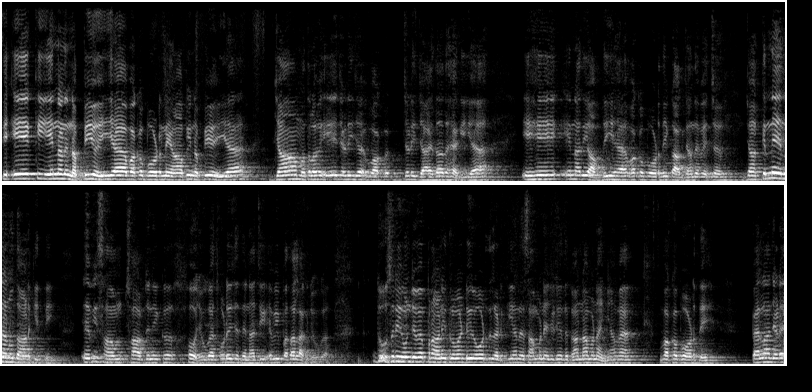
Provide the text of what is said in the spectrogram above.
ਤੇ ਇਹ ਕਿ ਇਹਨਾਂ ਨੇ ਨੱਪੀ ਹੋਈ ਆ, ਵਕਫ ਬੋਰਡ ਨੇ ਆਪ ਹੀ ਨੱਪੀ ਹੋਈ ਆ, ਜਾਂ ਮਤਲਬ ਇਹ ਜਿਹੜੀ ਜ- ਵਕ- ਜਿਹੜੀ ਜਾਇਦਾਦ ਹੈਗੀ ਆ, ਇਹ ਇਹਨਾਂ ਦੀ ਆਪਦੀ ਹੈ, ਵਕਫ ਬੋਰਡ ਦੀ ਕਾਗਜ਼ਾਂ ਦੇ ਵਿੱਚ, ਜਾਂ ਕਿੰਨੇ ਇਹਨਾਂ ਨੂੰ ਦਾਨ ਕੀਤੀ। ਇਹ ਵੀ ਸਾਮ- ਸਾਰਵਜਨਿਕ ਹੋ ਜਾਊਗਾ ਥੋੜੇ ਜਿਹੇ ਦਿਨਾਂ 'ਚ ਇਹ ਵੀ ਪਤਾ ਲੱਗ ਜਾਊਗਾ। ਦੂਸਰੀ ਹੁਣ ਜਿਵੇਂ ਪੁਰਾਣੀ ਤਲਵੰਡੀ ਰੋਡ ਤੇ ਲੜਕੀਆਂ ਦੇ ਸਾਹਮਣੇ ਜਿਹੜੀਆਂ ਦੁਕਾਨਾਂ ਬਣਾਈਆਂ ਮੈਂ ਵਕਫ ਬੋਰਡ ਦੇ ਪਹਿਲਾਂ ਜਿਹੜੇ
